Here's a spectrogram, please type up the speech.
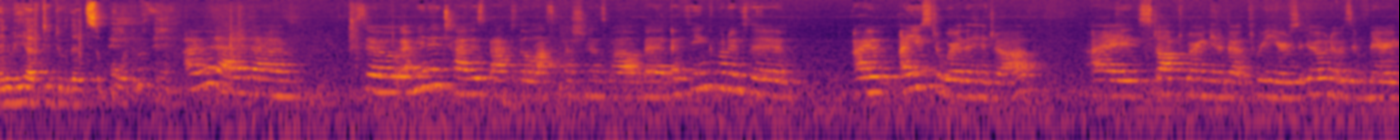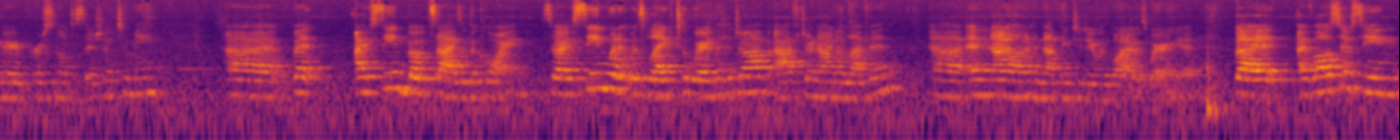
and we have to do that supportive thing. I would add, um, so I'm going to tie this back to the last question as well, but I think one of the, I, I used to wear the hijab. I stopped wearing it about three years ago and it was a very, very personal decision to me. Uh, but I've seen both sides of the coin. So I've seen what it was like to wear the hijab after 9-11 uh, and 9-11 had nothing to do with why I was wearing it. But I've also seen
